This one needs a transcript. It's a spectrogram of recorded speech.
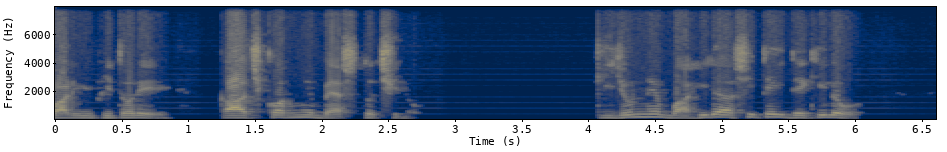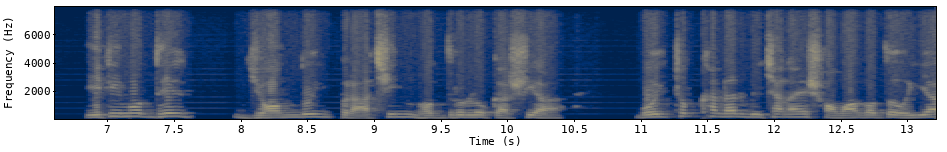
বাড়ির ভিতরে কাজকর্মে ব্যস্ত ছিল। কি জন্যে বাহিরে আসিতেই দেখিল, ইতিমধ্যে জন্দই প্রাচীন ভদ্রলোক আসিয়া বৈঠকখানার বিছানায় সমাগত হইয়া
